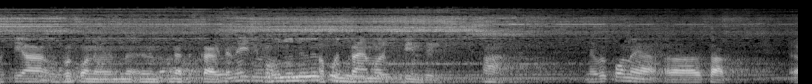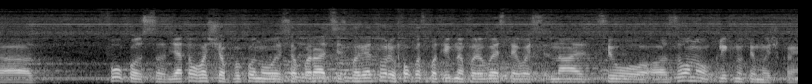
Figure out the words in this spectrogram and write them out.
Ось я виконую, натискаю одиничку, опускаємо шпіндель. А, не виконує е, так. Е, Фокус для того, щоб виконувалися операції з клавіатури, фокус потрібно перевести ось на цю е, зону, клікнути мишкою.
